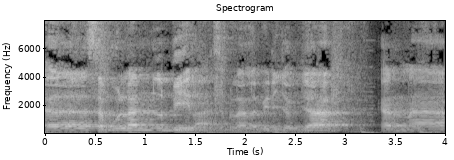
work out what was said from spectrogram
eh, sebulan lebih lah sebulan lebih di Jogja. Karena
